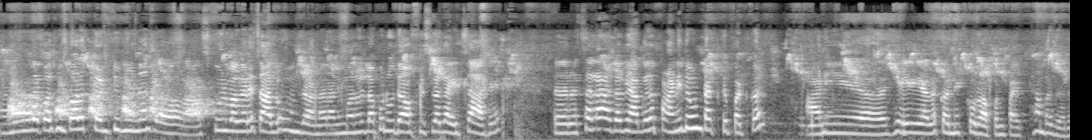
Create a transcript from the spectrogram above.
आणि उद्यापासून परत कंटिन्युअस स्कूल वगैरे चालू होऊन जाणार. आणि मनोजला पण उद्या ऑफिसला जायचं आहे. तर चला आता मी अगोदर पाणी देऊन टाकते पटकन. आणि हे याला कनेक्ट करू आपण पाईप. थांबा जरा.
